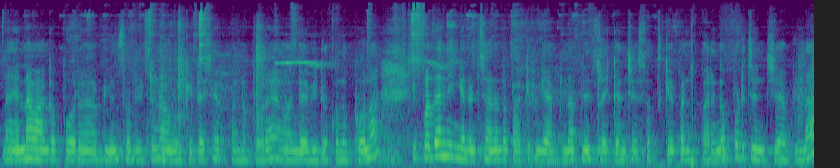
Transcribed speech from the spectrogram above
நான் என்ன வாங்க போகிறேன் அப்படின்னு சொல்லிட்டு நான் உங்ககிட்ட ஷேர் பண்ண போகிறேன் வாங்க வீடியோக்குள்ளே போகலாம் இப்போ தான் நீங்கள் என்னோடய சேனலை பார்க்குறீங்க அப்படின்னா please like and share subscribe பண்ணி பாருங்கள் பிடிச்சிருந்துச்சி அப்படின்னா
